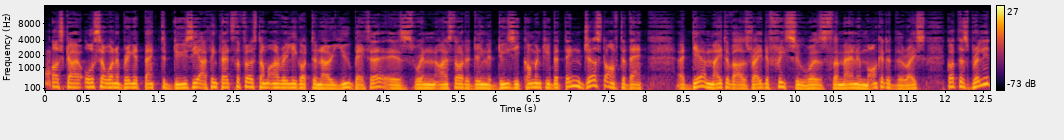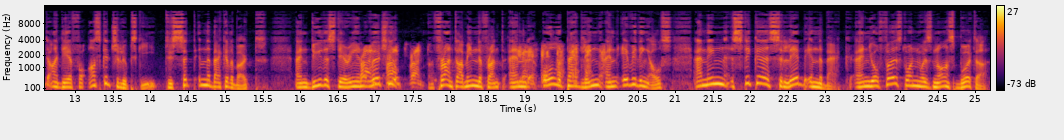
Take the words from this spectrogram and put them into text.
Oscar, I also want to bring it back to Dusi. I think that's the first time I really got to know you better is when I started doing the Dusi commentary. But then just after that, a dear mate of ours, Ray who was the man who marketed the race, got this brilliant idea for Oscar Chalupsky to sit in the back of the boat and do the steering and Front, virtually front, front. front, I mean the front and all the paddling and everything else. And then stick a celeb in the back. And your first one was Naas Botha.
